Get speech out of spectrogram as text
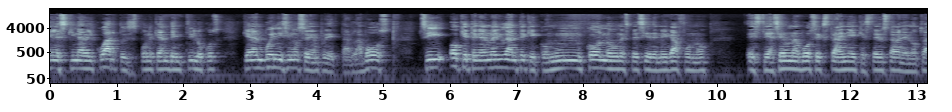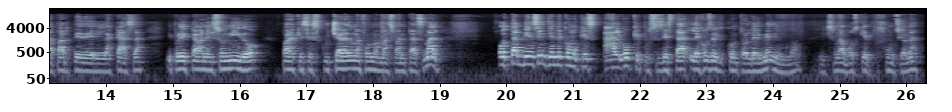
en la esquina del cuarto y se supone que eran ventrílocos que eran buenísimos, sabían proyectar la voz, ¿sí? O que tenían un ayudante que con un cono, una especie de megáfono, este, hacían una voz extraña y que ellos estaban en otra parte de la casa y proyectaban el sonido para que se escuchara de una forma más fantasmal. O también se entiende como que es algo que pues está lejos del control del medium, ¿no? Y es una voz que pues, funciona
